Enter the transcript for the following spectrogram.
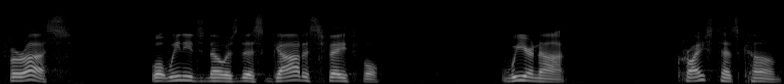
For us, what we need to know is this God is faithful. We are not. Christ has come.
